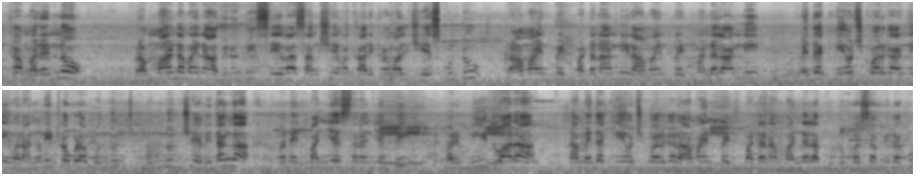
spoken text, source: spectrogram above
ఇంకా మరెన్నో బ్రహ్మాండమైన అభివృద్ధి సేవా సంక్షేమ కార్యక్రమాలు చేసుకుంటూ రామాయణపేట్ పట్టణాన్ని రామాయణపేట్ మండలాన్ని మెదక్ నియోజకవర్గాన్ని మరి అన్నిట్లో కూడా ముందు ముందుంచే విధంగా మరి నేను పనిచేస్తానని చెప్పి మరి మీ ద్వారా నా మెదక్ నియోజకవర్గ రామాయణపేట్ పట్టణ మండల కుటుంబ సభ్యులకు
